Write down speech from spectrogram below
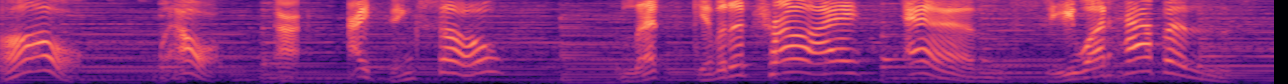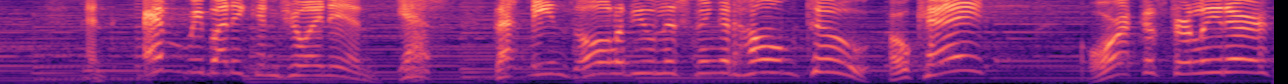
Oh, well, I, I think so. Give it a try and see what happens. And everybody can join in. Yes, that means all of you listening at home too, okay? Orchestra leader,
